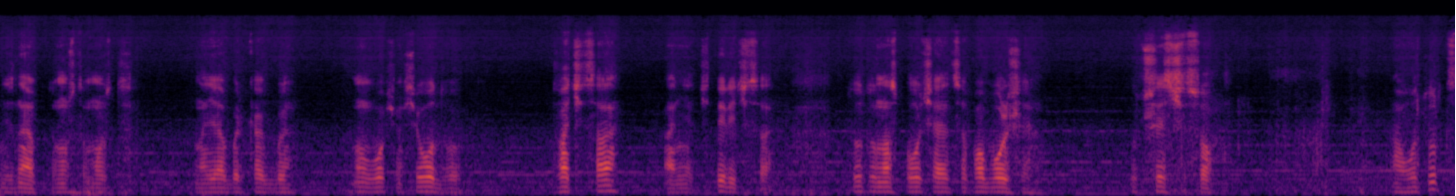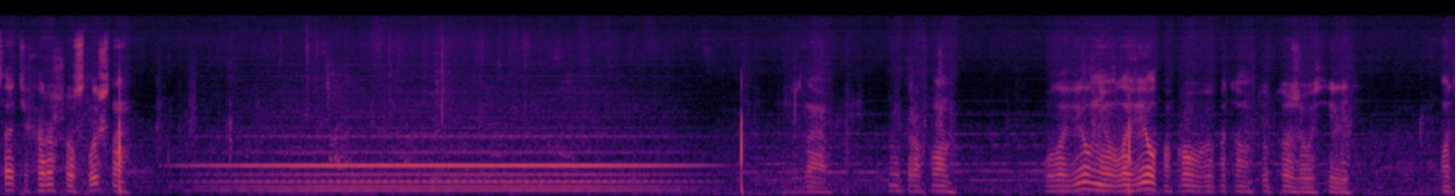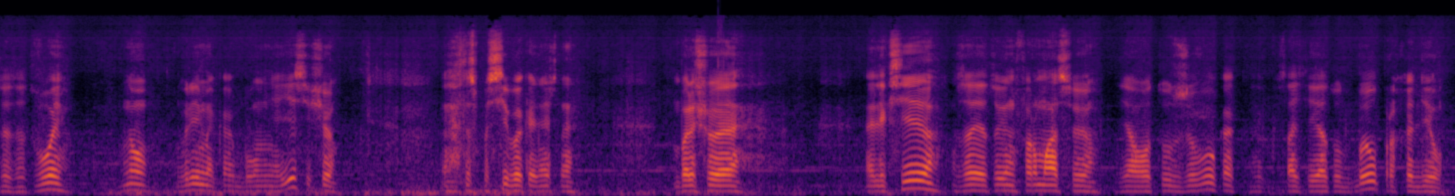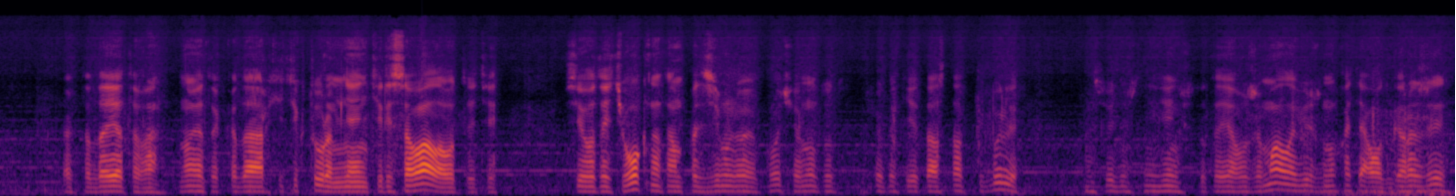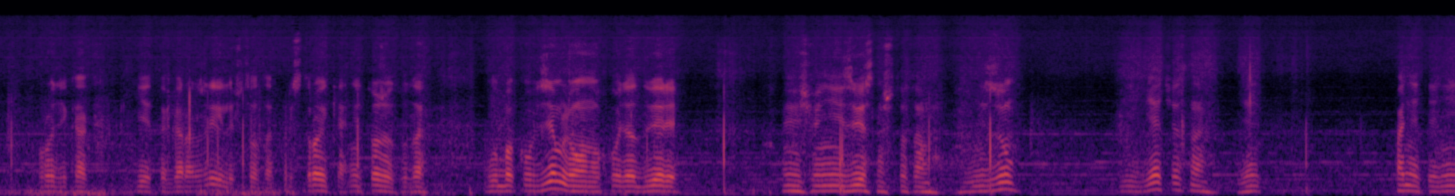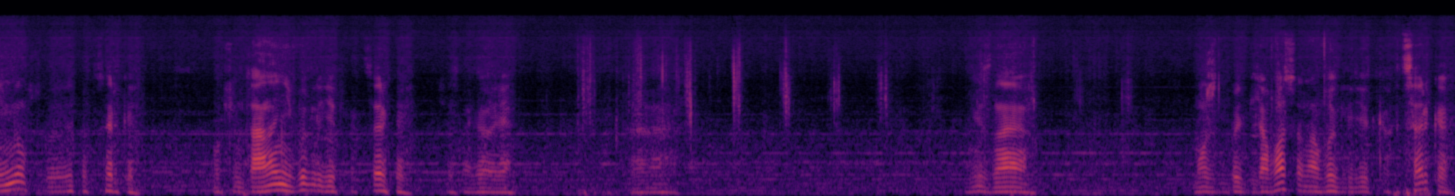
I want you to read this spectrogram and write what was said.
Не знаю, потому что, может, ноябрь как бы, ну, в общем, всего два, два часа, а нет, четыре часа. Тут у нас получается побольше. Тут 6 часов. А вот тут, кстати, хорошо слышно. Уловил. Попробую потом тут тоже усилить вот этот вой. Ну, время как бы у меня есть еще. Это спасибо, конечно, большое Алексею за эту информацию. Я вот тут живу, как, кстати, я тут был, проходил как-то до этого. Но это когда архитектура меня интересовала, вот эти все вот эти окна там под землей и прочее. Ну тут еще какие-то остатки были. На сегодняшний день что-то я уже мало вижу. Ну хотя вот гаражи, вроде как какие-то гаражи или что-то, пристройки, они тоже туда глубоко в землю, вон уходят двери. И еще неизвестно, что там внизу. И я, честно, я понятия не имел, что это церковь. В общем-то, она не выглядит как церковь, честно говоря. Э, не знаю. Может быть, для вас она выглядит как церковь?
